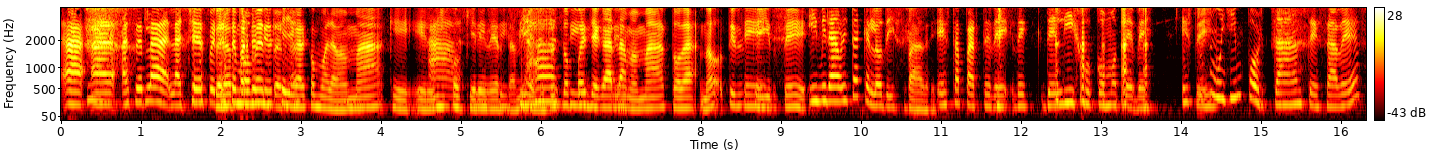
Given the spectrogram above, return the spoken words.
a, a, hacer la, la chef en ese momento. tienes que llegar como a la mamá que el ah, hijo quiere ver también. Entonces no puedes llegar la mamá toda, ¿no? Tienes que irte. Y mira, ahorita que lo dices, Padre. esta parte de, de, del hijo cómo te ve. Esto es muy importante, ¿sabes?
